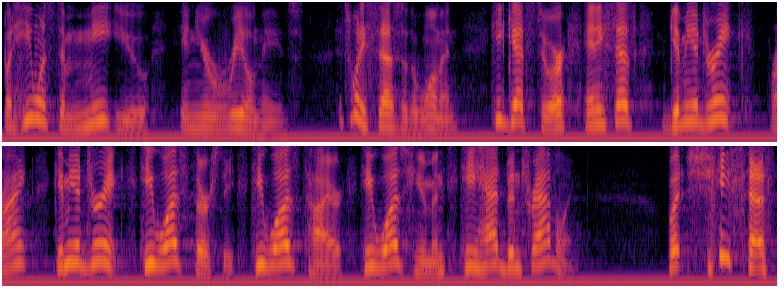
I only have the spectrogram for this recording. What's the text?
but he wants to meet you in your real needs. It's what he says to the woman. He gets to her and he says, Give me a drink, right? Give me a drink. He was thirsty. He was tired. He was human. He had been traveling. But she says,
